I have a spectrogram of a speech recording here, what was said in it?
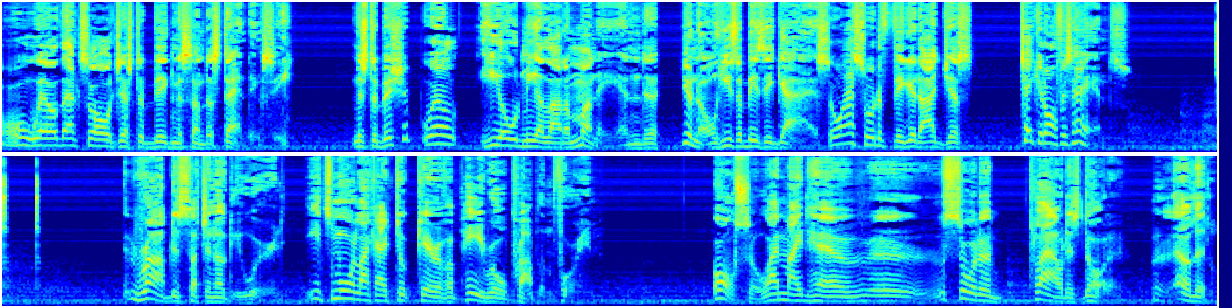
Oh, well, that's all just a big misunderstanding, see? Mr. Bishop, well, he owed me a lot of money, and, uh, you know, he's a busy guy, so I sort of figured I'd just take it off his hands. Robbed is such an ugly word. It's more like I took care of a payroll problem for him. Also, I might have, uh, sort of plowed his daughter. A little.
